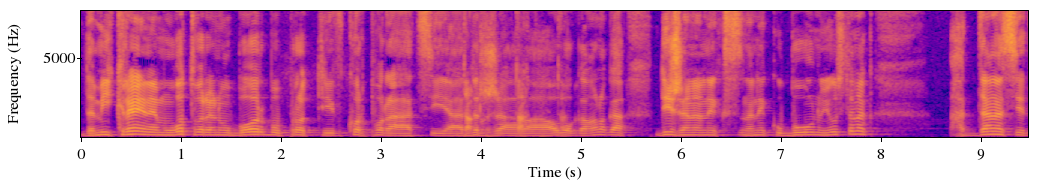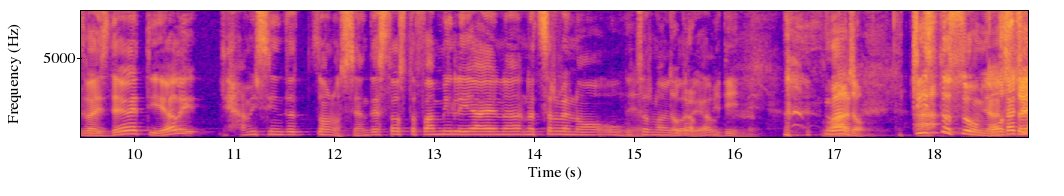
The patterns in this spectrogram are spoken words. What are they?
da mi krenemo u otvorenu borbu protiv korporacija, Tako je, država, tako je, ovoga, onoga, diže na, nek, na neku bunu i ustanak. A danas je 29. jeli? Ja mislim da ono 70% familija je na, na crveno u, u Crnoj pa dobro, Gori, jel? vidi, ne. Znaš, Vlado, čisto a, sumnjam. Sad ću ti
